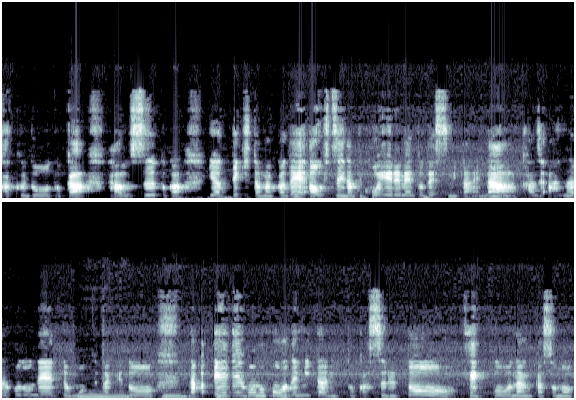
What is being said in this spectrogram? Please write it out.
角度とかハウスとかやってきた中であ牡羊だってこういうエレメントですみたいな感じあなるほどねって思ってたけど、うんなんか英語の方で見たりとかすると結構なんかその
